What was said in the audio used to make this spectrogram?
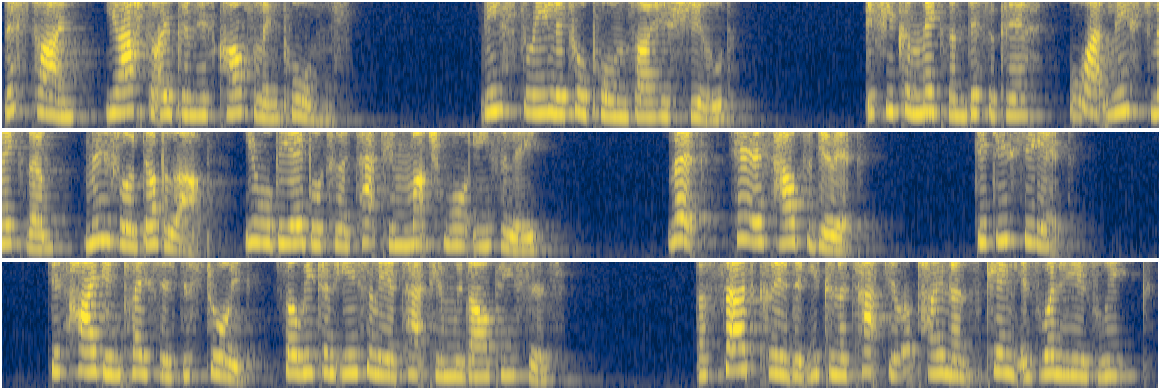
This time, you have to open his castling pawns. These three little pawns are his shield. If you can make them disappear, or at least make them move or double up, you will be able to attack him much more easily. Look, here is how to do it. Did you see it? His hiding place is destroyed, so we can easily attack him with our pieces. The third clue that you can attack your opponent's king is when he is weak.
